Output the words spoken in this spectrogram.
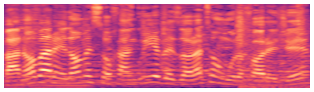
بنابر اعلام سخنگوی وزارت امور خارجه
